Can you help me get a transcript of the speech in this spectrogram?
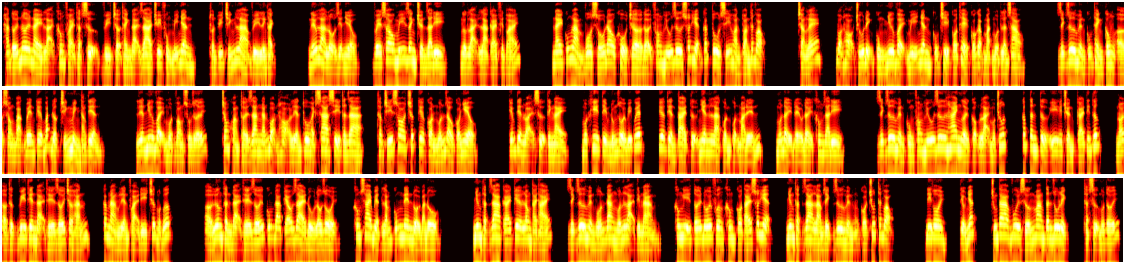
Hắn tới nơi này lại không phải thật sự vì trở thành đại gia truy phủng mỹ nhân, thuần túy chính là vì linh thạch. Nếu là lộ diện nhiều, về sau Mỹ danh truyền ra đi, ngược lại là cái phiền toái. Nay cũng làm vô số đau khổ chờ đợi phong hữu dư xuất hiện các tu sĩ hoàn toàn thất vọng. Chẳng lẽ, bọn họ chú định cùng như vậy Mỹ nhân cũng chỉ có thể có gặp mặt một lần sao? Dịch dư huyền cũng thành công ở sòng bạc bên kia bắt được chính mình thắng tiền. Liên như vậy một vòng xuống dưới, trong khoảng thời gian ngắn bọn họ liền thu hoạch xa xỉ thân ra, thậm chí so trước kia còn muốn giàu có nhiều. Kiếm tiền loại sự tình này, một khi tìm đúng rồi bí quyết, kia tiền tài tự nhiên là quần quận mà đến, muốn đẩy đều đẩy không ra đi. Dịch dư huyền cùng phong hữu dư hai người cộng lại một chút, cấp tân tử y chuyển cái tin tức, nói ở thực vi thiên đại thế giới chờ hắn, các nàng liền phải đi trước một bước. Ở lương thần đại thế giới cũng đã kéo dài đủ lâu rồi, không sai biệt lắm cũng nên đổi bản đồ. Nhưng thật ra cái kia Long Thái Thái, dịch dư huyền vốn đang muốn lại tìm nàng, không nghĩ tới đối phương không có tái xuất hiện, nhưng thật ra làm dịch dư huyền có chút thất vọng. Đi thôi, tiểu nhất, chúng ta vui sướng mang tân du lịch, thật sự muốn tới.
